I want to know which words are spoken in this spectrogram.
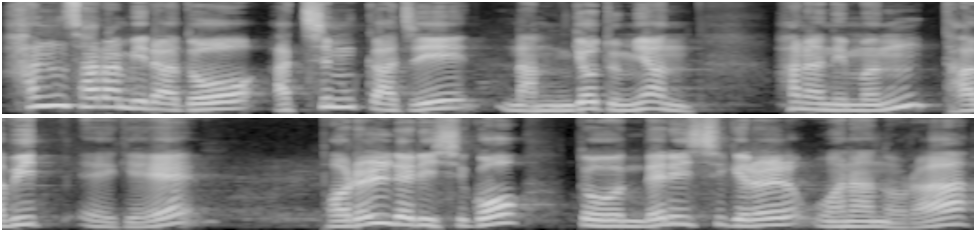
한 사람이라도 아침까지 남겨두면 하나님은 다윗에게 벌을 내리시고 또 내리시기를 원하노라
